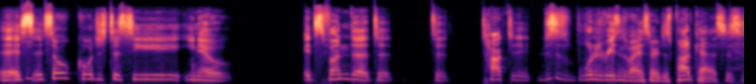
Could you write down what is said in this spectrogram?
it's it's so cool just to see. You know, it's fun to to to talk to. This is one of the reasons why I started this podcast. Is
